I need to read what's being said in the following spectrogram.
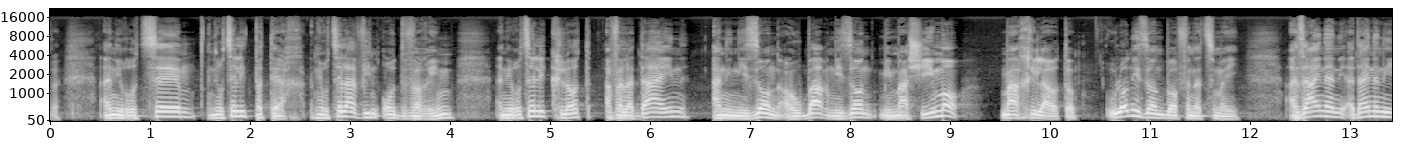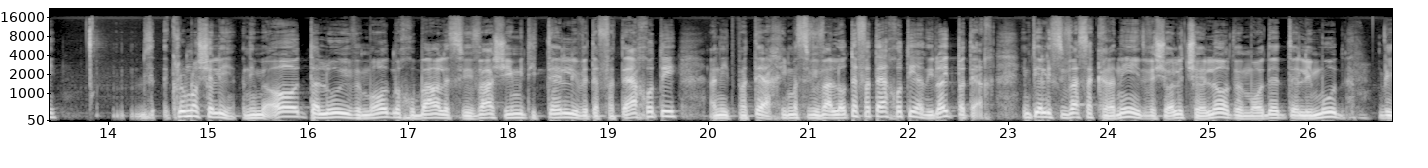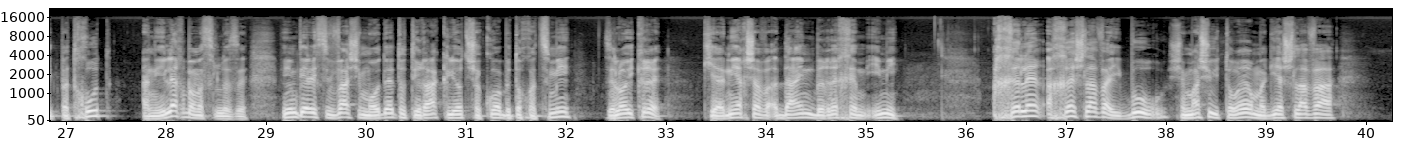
אני רוצה, אני רוצה להתפתח, אני רוצה להבין עוד דברים, אני רוצה לקלוט, אבל עדיין אני ניזון, העובר ניזון ממה שאימו מאכילה אותו. הוא לא ניזון באופן עצמאי. עדיין אני, עדיין אני, כלום לא שלי, אני מאוד תלוי ומאוד מחובר לסביבה שאם היא תיתן לי ותפתח אותי, אני אתפתח. אם הסביבה לא תפתח אותי, אני לא אתפתח. אם תהיה לי סביבה סקרנית ושואלת שאלות ומעודדת לימוד והתפתחות, אני אלך במסלול הזה. ואם תהיה לי סביבה שמעודדת אותי רק להיות שקוע בתוך עצמי, זה לא יקרה. כי אני עכשיו עדיין ברחם אימי. אחרי, אחרי שלב העיבור, שמשהו יתעורר, מגיע שלב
